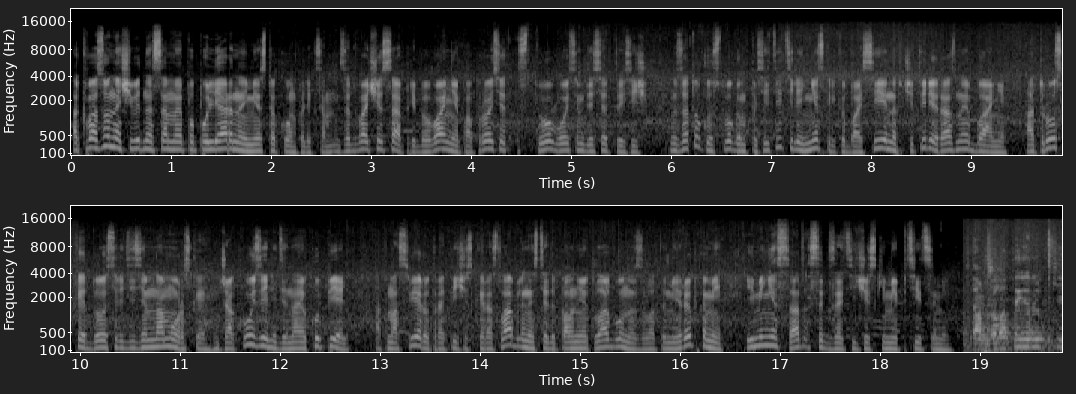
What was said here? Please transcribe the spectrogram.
Аквазон, очевидно, самое популярное место комплекса. За два часа пребывания попросят 180 тысяч. Но зато к услугам посетителей несколько бассейнов, четыре разные бани. От русской до средиземноморской. Джакузи, ледяная купель. Атмосферу тропической расслабленности дополняют лагуны с золотыми рыбками и мини-сад с экзотическими птицами. там золотые рыбки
